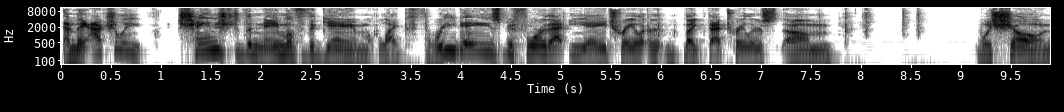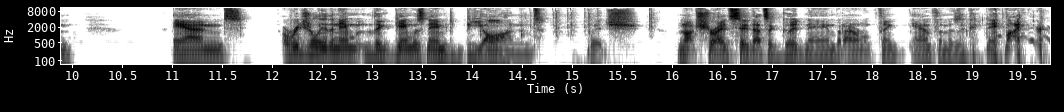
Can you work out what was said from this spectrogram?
and they actually changed the name of the game like three days before that EA trailer, like that trailer's um was shown, and originally the name the game was named Beyond, which I'm not sure I'd say that's a good name, but I don't think Anthem is a good name either.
